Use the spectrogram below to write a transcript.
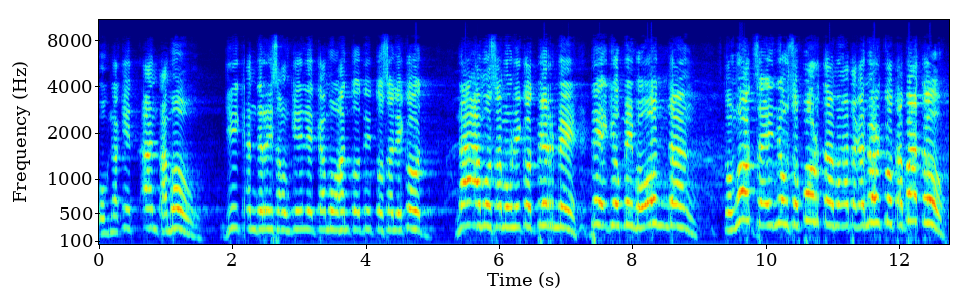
ug nakit-an tamo gikan diri sa akong kilid kamo hanto dito sa likod naa mo sa mong likod pirme di gyud may moondang tungod sa inyong suporta mga taga North Cotabato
